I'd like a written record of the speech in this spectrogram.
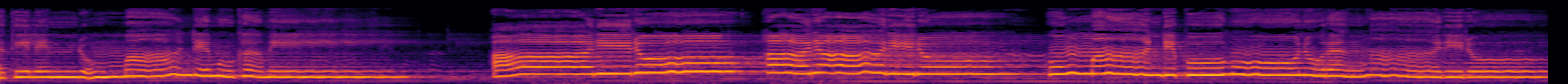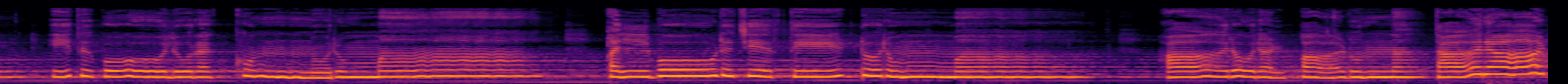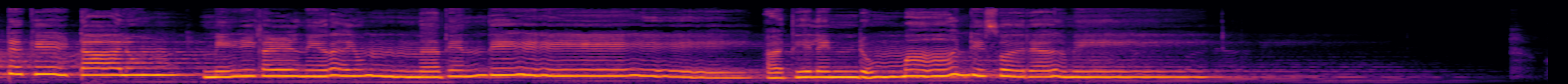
അതിലെന്റുമ്മാന്റെ മുഖമേ. ആരിരോ ആരാരിരോ ഉമ്മാന്റെ പൂമോനുറങ്ങാരിരോ. ഇതുപോലുറക്കുന്നൊരുമ്മ കൽബോട് ചേർത്തിട്ടൊരുമ്മ. ആരൊരാൾ പാടുന്ന താരാട്ട് കേട്ടാലും മിഴികൾ നിറയുന്നതെന്തേ? അതിലെന്റുമ്മാന്റെ സ്വരമേ.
